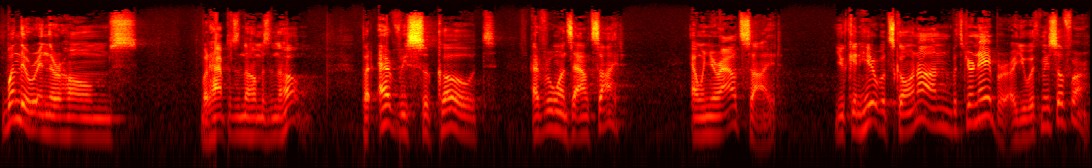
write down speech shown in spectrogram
when they were in their homes, what happens in the home is in the home. But every Sukkot, everyone's outside. And when you're outside, you can hear what's going on with your neighbor. Are you with me so far?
